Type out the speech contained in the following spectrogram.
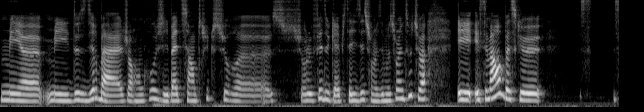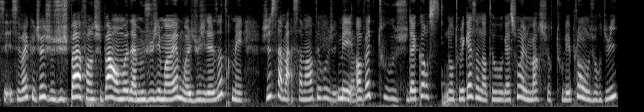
Mais, euh, mais de se dire, bah, genre, en gros, j'ai bâti un truc sur, euh, sur le fait de capitaliser sur mes émotions et tout, tu vois. Et, et c'est marrant parce que c'est vrai que tu vois, je juge pas, enfin, je suis pas en mode à me juger moi-même ou à juger les autres, mais juste ça m'a ça m'a interrogée. Mais en fait, tout, je suis d'accord, dans tous les cas, cette interrogation, elle marche sur tous les plans. Aujourd'hui,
